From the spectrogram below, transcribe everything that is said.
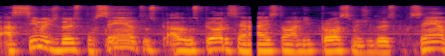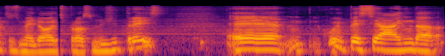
acima de 2%, os, os piores cenários estão ali próximos de 2%, os melhores próximos de 3%. É, com o IPCA ainda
